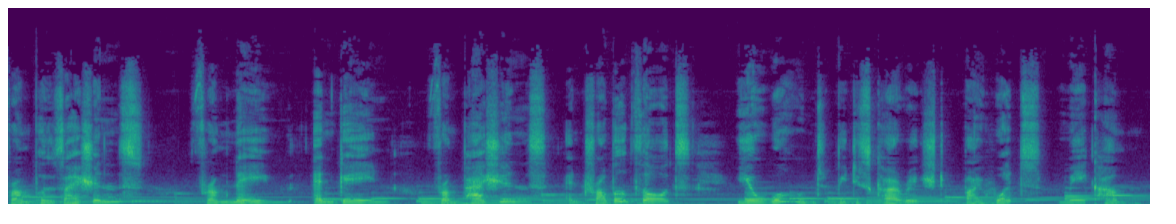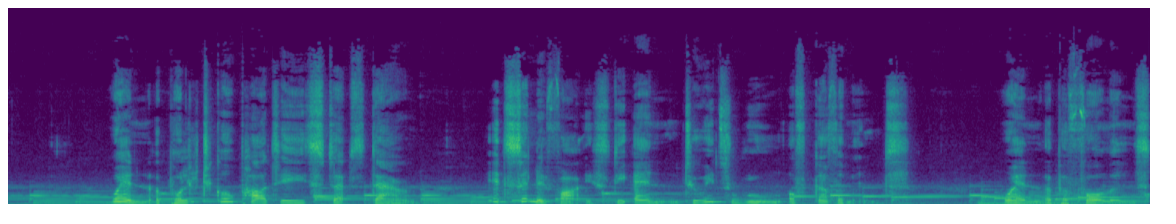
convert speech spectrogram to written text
from possessions, from name and gain, from passions and troubled thoughts, you won't be discouraged by what may come. When a political party steps down, it signifies the end to its rule of government. When a performance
